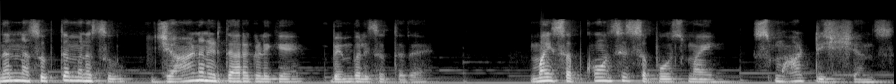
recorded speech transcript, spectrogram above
ನನ್ನ ಸುಪ್ತ ಮನಸ್ಸು ಜಾಣ ನಿರ್ಧಾರಗಳಿಗೆ ಬೆಂಬಲಿಸುತ್ತದೆ. My subconscious supports my smart decisions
